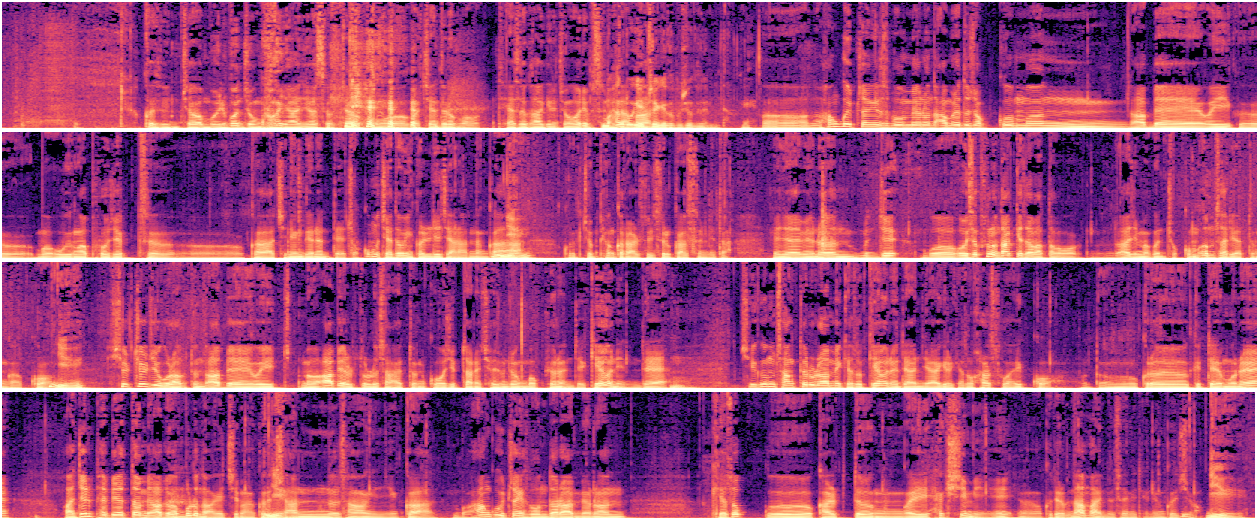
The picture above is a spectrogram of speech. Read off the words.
그 제가 뭐 일본 전공이 아니어서 제가 뭐 제대로 뭐 해석하기는 좀뭐 어렵습니다. 한국의 입장에서 보셔도 됩니다. 예. 어, 한국 입장에서 보면은 아무래도 조금은 아베의 그 뭐 우영화 프로젝트가 진행되는데 조금은 제동이 걸리지 않았는가 예. 그렇게 좀 평가를 할 수 있을 것 같습니다. 왜냐하면은 문제 뭐 의석수는 낮게 잡았다고 하지만 그건 조금 엄살이었던 것 같고 예. 실질적으로 아무튼 아베의 뭐 아베를 둘러싸 했던 고 집단의 최종적 목표는 이제 개헌인데 음. 지금 상태로라면 계속 개헌에 대한 이야기를 계속 할 수가 있고 또 그렇기 때문에 완전히 패배했다면 아베가 물러나겠지만 그렇지 예. 않는 상황이니까 뭐 한국 입장에서 본다라면은 계속 그 갈등의 핵심이 어, 그대로 남아 있는 셈이 되는 거죠. 예.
